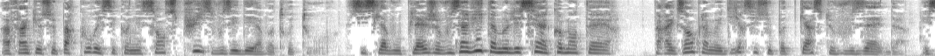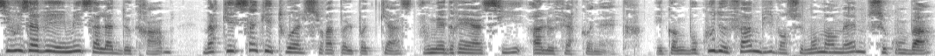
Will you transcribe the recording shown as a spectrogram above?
afin que ce parcours et ces connaissances puissent vous aider à votre tour. Si cela vous plaît, je vous invite à me laisser un commentaire, par exemple à me dire si ce podcast vous aide. Et si vous avez aimé Salade de crabe, marquez 5 étoiles sur Apple Podcast, vous m'aiderez ainsi à le faire connaître. Et comme beaucoup de femmes vivent en ce moment même ce combat,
